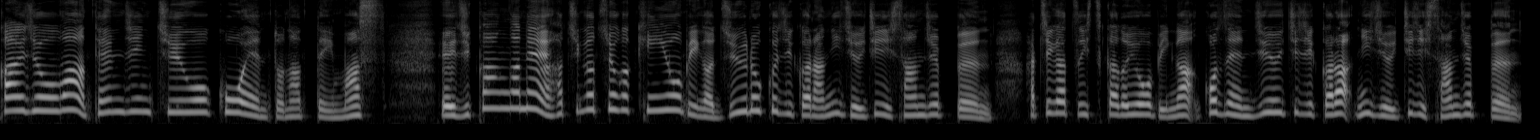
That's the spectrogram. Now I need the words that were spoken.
会場は天神中央公園となっています。えー時間がね、8月4日金曜日が16時から21時30分、8月5日土曜日が午前11時から21時30分、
